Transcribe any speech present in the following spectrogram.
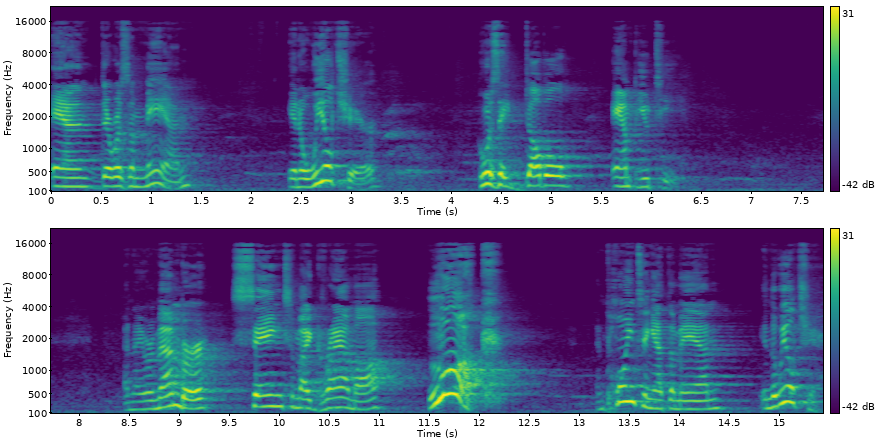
and there was a man in a wheelchair who was a double amputee. And I remember saying to my grandma, Look! and pointing at the man in the wheelchair.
